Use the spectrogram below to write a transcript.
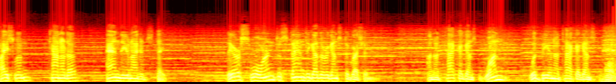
Iceland, Canada, and the United States. They are sworn to stand together against aggression. An attack against one would be an attack against all.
